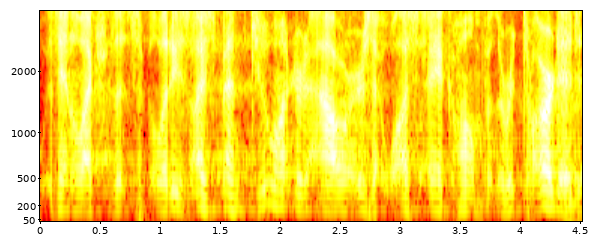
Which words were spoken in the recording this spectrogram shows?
with intellectual disabilities, I spent 200 hours at Wassaic Home for the Retarded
